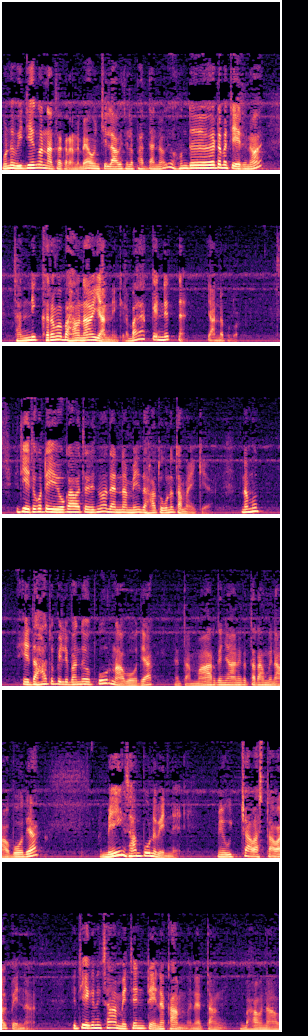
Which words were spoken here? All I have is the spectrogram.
මොන විදියෙන්වත් නතර කරන්න බෑ. උන්චිලාව ඉතල පද්දන්නා වගේ හොඳටම තේරෙනවා සන්නි ක්‍රම භාවනාවේ යන්නේ කියලා. බයක් එන්නෙත් නැහැ. යන්න පුළුවන්. ඉතින් එතකොට මේ යෝගාවචරය හිතනවා දැන් නම් මේ ධාතු ගුණ තමයි කියලා. නමුත් ඒ ධාතු පිළිබඳව පූර්ණ අවබෝධයක් නැත්නම් මාර්ග ඥානක තරම් වෙන අවබෝධයක් මේ සම්පූර්ණ වෙන්නේ මේ උච්ච අවස්ථාවල් පෙන්වනවා. ඉතින් ඒක නිසා මෙතෙන්ට එනකම්ම නැත්නම් භාවනාව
